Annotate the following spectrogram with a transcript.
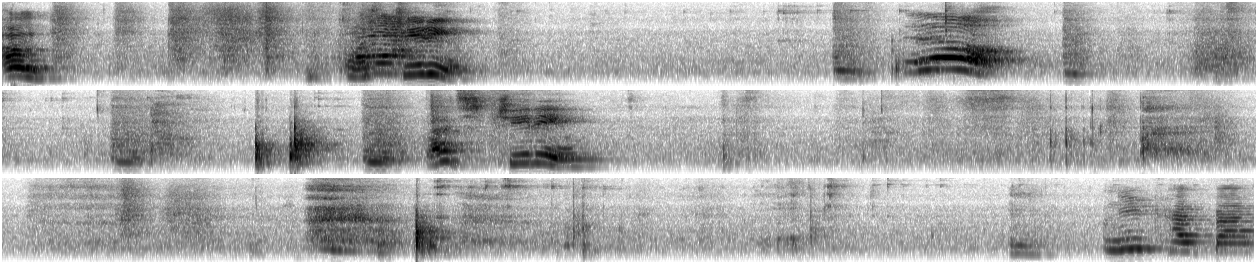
Um. That's cheating. Ew! That's cheating. I need to try it back.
